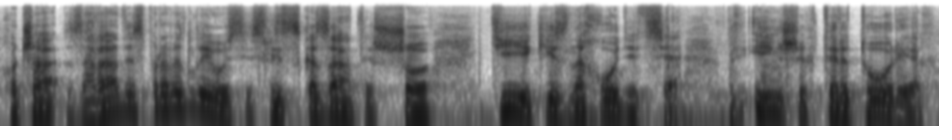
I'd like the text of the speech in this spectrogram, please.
Хоча заради справедливості слід сказати, що ті, які знаходяться в інших територіях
